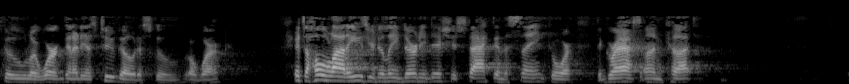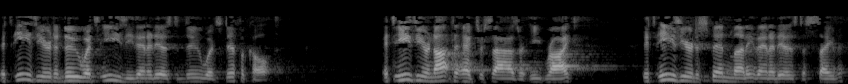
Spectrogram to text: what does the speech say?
school or work than it is to go to school or work. It's a whole lot easier to leave dirty dishes stacked in the sink or the grass uncut. It's easier to do what's easy than it is to do what's difficult. It's easier not to exercise or eat right. It's easier to spend money than it is to save it.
